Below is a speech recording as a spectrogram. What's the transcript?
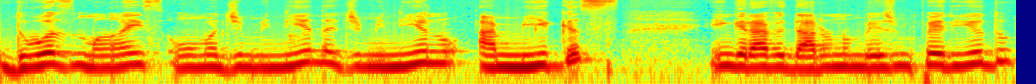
Duas mães, uma de menina, de menino, amigas, engravidaram no mesmo período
